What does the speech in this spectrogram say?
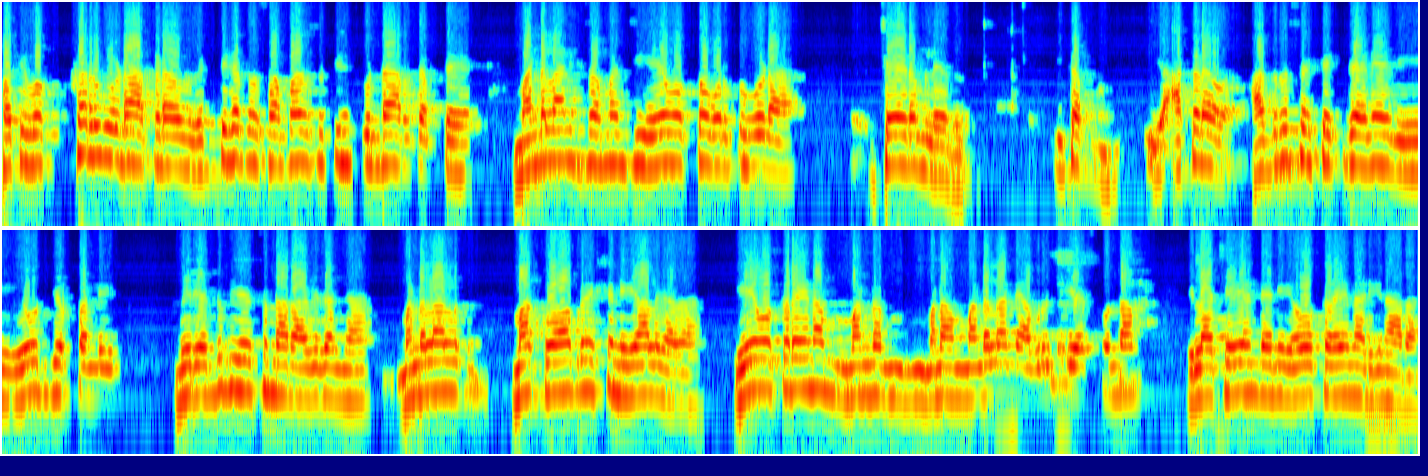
ప్రతి ఒక్కరు కూడా అక్కడ వ్యక్తిగత సంపద సృష్టించుకుంటారు తప్పితే మండలానికి సంబంధించి ఏ ఒక్క వర్క్ కూడా చేయడం లేదు. ఇక అక్కడ అదృశ్య శక్తి అనేది ఎవరు చెప్పండి? మీరు ఎందుకు చేస్తున్నారు ఆ విధంగా? మండలాలకు మా కోఆపరేషన్ ఇవ్వాలి కదా. ఏ ఒక్కరైనా మండ మన మండలాన్ని అభివృద్ధి చేసుకుందాం ఇలా చేయండి అని ఏ ఒక్కరైనా అడిగినారా?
